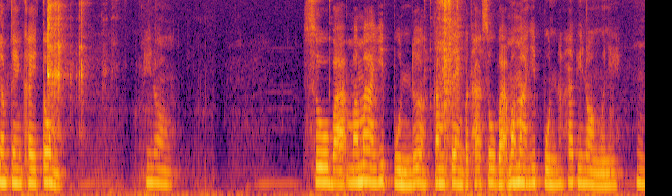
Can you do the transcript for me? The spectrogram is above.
น้ำแตงไข่ต้ม พี่น้อง โซบะมาม่าญี่ปุ่นเด้อตำแตงปะทะโซบะมาม่าญี่ปุ่นนะคะ พี่น้องมือนี้ อืม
